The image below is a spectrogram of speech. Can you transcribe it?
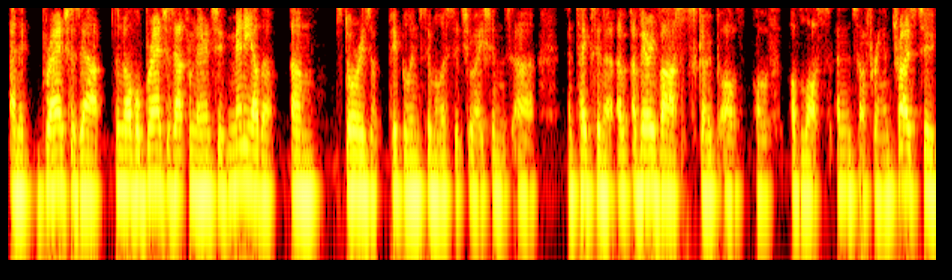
And it branches out, the novel branches out from there into many other um, stories of people in similar situations uh, and takes in a, a, very vast scope of, of, of loss and suffering and tries to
